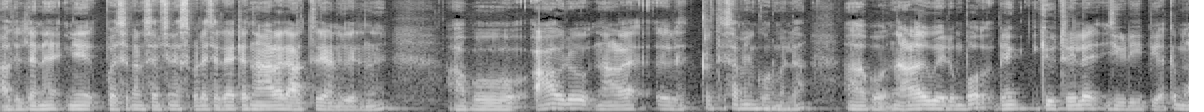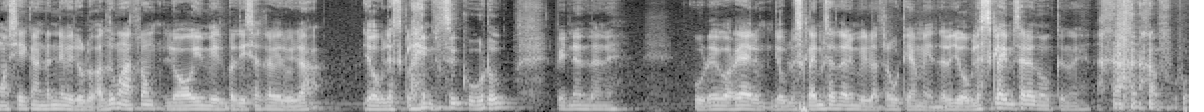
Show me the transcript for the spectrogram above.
അതിൽ തന്നെ ഇനി പേഴ്സൺ കൺസംഷൻ എക്സ്പെൻഡിച്ചർ ഡേറ്റ നാളെ രാത്രിയാണ് വരുന്നത്. അപ്പോൾ ആ ഒരു നാളെ കൃത്യസമയം എനിക്ക് ഓർമ്മയില്ല. അപ്പോൾ നാളെ വരുമ്പോൾ പിന്നെ ക്യൂ ത്രീയിലെ ജി ഡി പി ഒക്കെ മോശമായി കണ്ട് തന്നെ വരുള്ളൂ. അത് മാത്രം ലോയും വരും പ്രതീക്ഷ അത്ര വരില്ല ജോബ്ലെസ് ക്ലെയിംസ് കൂടും. പിന്നെ എന്താണ്? കൂടെ കുറേ ആയാലും ജോബ്ലെസ് ക്ലെയിംസ് എന്തായാലും വരും. അത്ര കൂട്ടിയാൽ മതി. എന്തായാലും ജോബ്ലെസ് ക്ലെയിംസ് അല്ലേ നോക്കുന്നത് അപ്പോൾ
